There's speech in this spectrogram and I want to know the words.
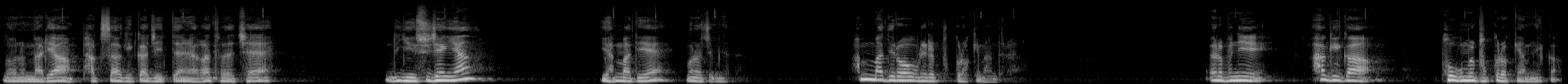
너는 말이야 박사학위까지 있다 내가 도대체 예수쟁이야? 이 한마디에 무너집니다. 한마디로 우리를 부끄럽게 만들어요. 여러분이 하기가 복음을 부끄럽게 합니까?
